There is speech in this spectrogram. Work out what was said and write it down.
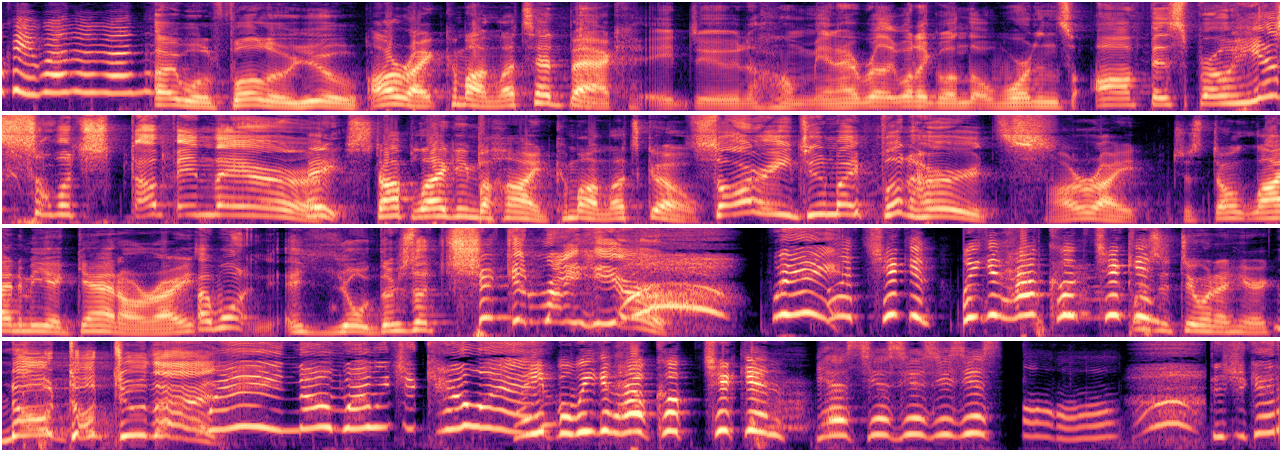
Okay, run, run, run. I will follow you. All right, come on. Let's head back. Hey, dude. Oh, man, I really want to go in the warden's office, bro. He has so much stuff in there. Hey, stop lagging behind. Come on, let's go. Sorry, dude. My foot hurts. All right. Just don't lie to me again, all right? I want. Hey, yo, there's a chicken right here. Wait, a chicken. We can have cooked chicken. What's it doing in here? no, don't do that. Wait, no, why would you kill it? Wait, it? but we can have cooked chicken. Yes, yes, yes, yes, yes. Aw. Did you get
